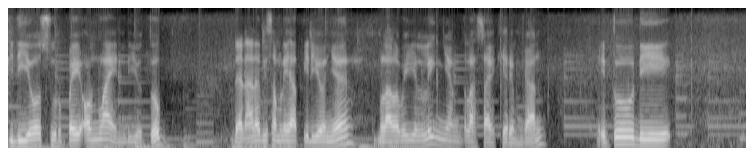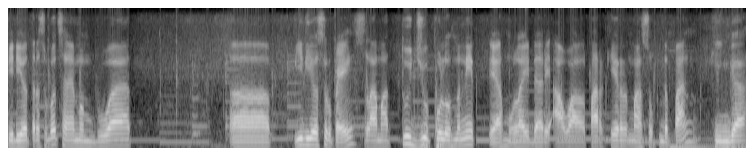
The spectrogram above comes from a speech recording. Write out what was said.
video survei online di YouTube. Dan Anda bisa melihat videonya melalui link yang telah saya kirimkan. Itu di video tersebut saya membuat uh, video survei selama 70 menit ya, mulai dari awal parkir masuk depan hingga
